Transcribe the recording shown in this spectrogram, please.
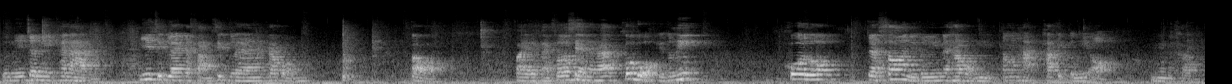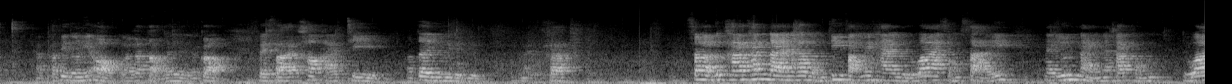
ตัวนี้จะมีขนาด 20 แรงกับ 30 แรงนะครับผม ต่อไฟจากแผงโซลาร์เซลล์นะครับขั้วบวกอยู่ตรงนี้ขั้วลบจะซ่อนอยู่ตรงนี้นะครับผมนี่ต้องหักพลาสติกตรงนี้ออกนี่นะครับ หักพลาสติกตรงนี้ออกแล้วก็ต่อได้เลย แล้วก็ไฟฟ้าเข้า RT มอเตอร์ UVW นะครับสำหรับลูกค้าท่านใดนะครับ ผมที่ฟังไม่ทันหรือว่าสงสัยในรุ่นไหนนะครับผมหรือว่า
